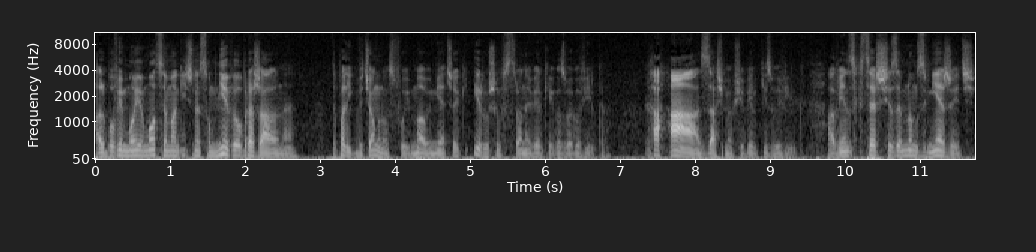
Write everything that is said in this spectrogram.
albowiem moje moce magiczne są niewyobrażalne. Topalik wyciągnął swój mały mieczyk i ruszył w stronę wielkiego złego wilka. Ha, ha! zaśmiał się wielki zły wilk. A więc chcesz się ze mną zmierzyć,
